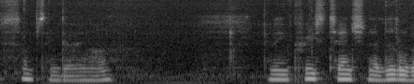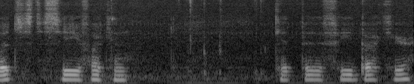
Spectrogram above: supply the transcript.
something going on. Going to increase tension a little bit just to see if I can get of feedback here.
